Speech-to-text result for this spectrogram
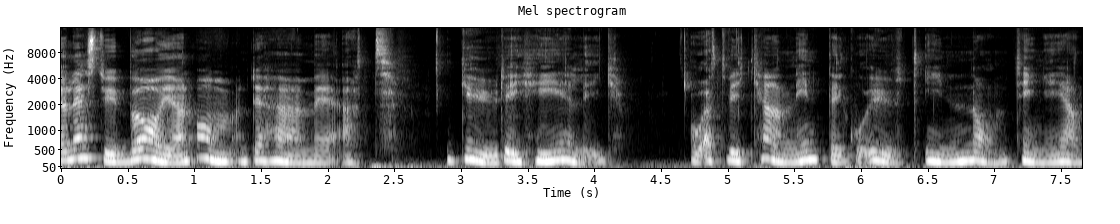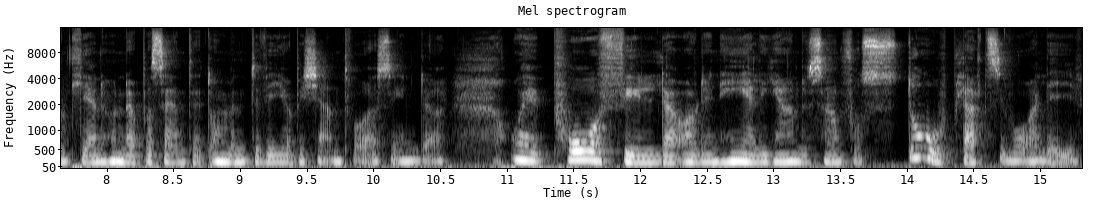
Jag läste i början om det här med att Gud är helig och att vi kan inte gå ut i någonting egentligen hundraprocentigt om inte vi har bekänt våra synder och är påfyllda av den heliga Ande så han får stor plats i våra liv.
